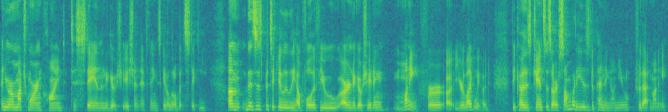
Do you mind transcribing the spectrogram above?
And you are much more inclined to stay in the negotiation if things get a little bit sticky. Um, this is particularly helpful if you are negotiating money for uh, your livelihood because chances are somebody is depending on you for that money.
